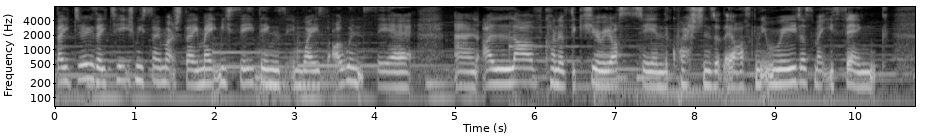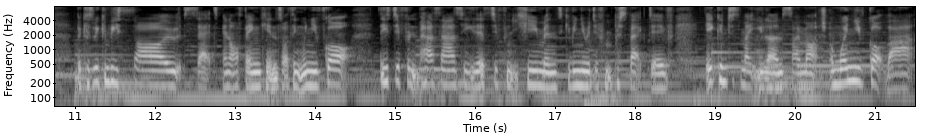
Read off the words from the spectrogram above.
they do. They teach me so much. They make me see things in ways that i wouldn't see it and i love kind of the curiosity and the questions that they ask and it really does make you think because we can be so set in our thinking. So i think when you've got these different personalities there's different humans giving you a different perspective. It can just make you learn so much. And when you've got that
